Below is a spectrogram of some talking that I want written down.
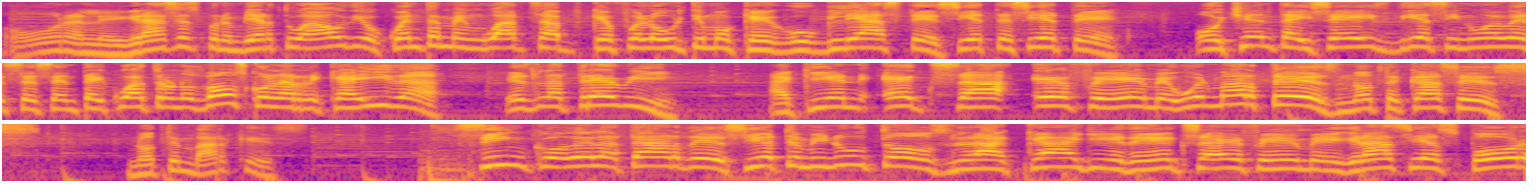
Órale, gracias por enviar tu audio. Cuéntame en WhatsApp qué fue lo último que googleaste. 77 86 19 64. Nos vamos con la recaída. Es la Trevi. Aquí en Exa FM. Buen martes. No te cases. No te embarques. 5 de la tarde, 7 minutos, la calle de Exa FM. Gracias por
